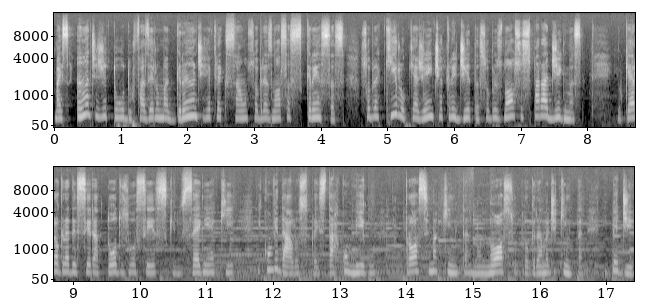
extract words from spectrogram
mas antes de tudo, fazer uma grande reflexão sobre as nossas crenças, sobre aquilo que a gente acredita, sobre os nossos paradigmas. Eu quero agradecer a todos vocês que nos seguem aqui e convidá-los para estar comigo na próxima quinta, no nosso programa de quinta, e pedir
